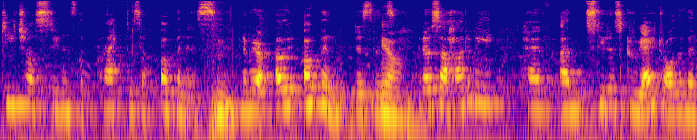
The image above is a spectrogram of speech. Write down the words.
teach our students the practice of openness? You know, we are o- open distance. Yeah. You know, so how do we have um, students create rather than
